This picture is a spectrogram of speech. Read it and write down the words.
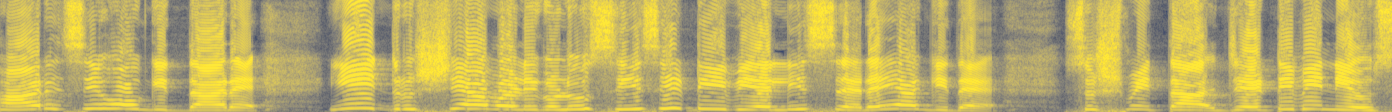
ಹಾರಿಸಿ ಹೋಗಿದ್ದಾರೆ. ಈ ದೃಶ್ಯಾವಳಿಗಳು ಸಿಸಿಟಿವಿಯಲ್ಲಿ ಸೆರೆಯಾಗಿದೆ. Sushmita J T V news.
